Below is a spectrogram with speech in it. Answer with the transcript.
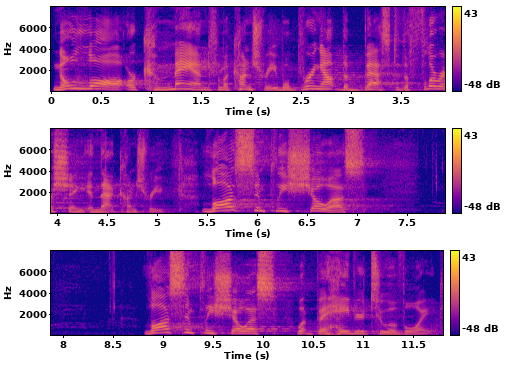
No law or command from a country will bring out the best, the flourishing in that country. Laws simply show us laws simply show us what behavior to avoid.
